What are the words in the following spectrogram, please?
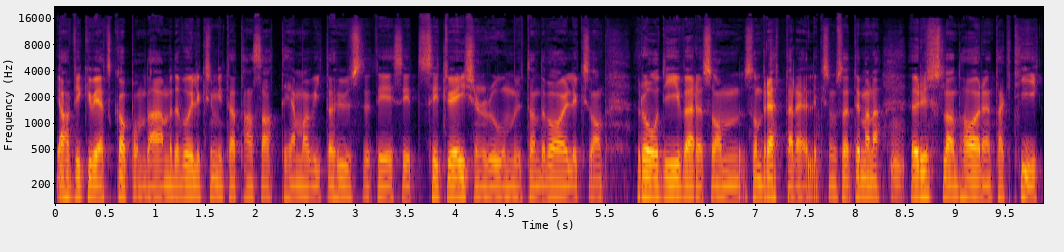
ja han fick ju vetskap om det här, men det var ju liksom inte att han satt hemma i Vita huset i sitt situation room, utan det var ju liksom rådgivare som, som berättade liksom. Så att jag menar, mm. Ryssland har en taktik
